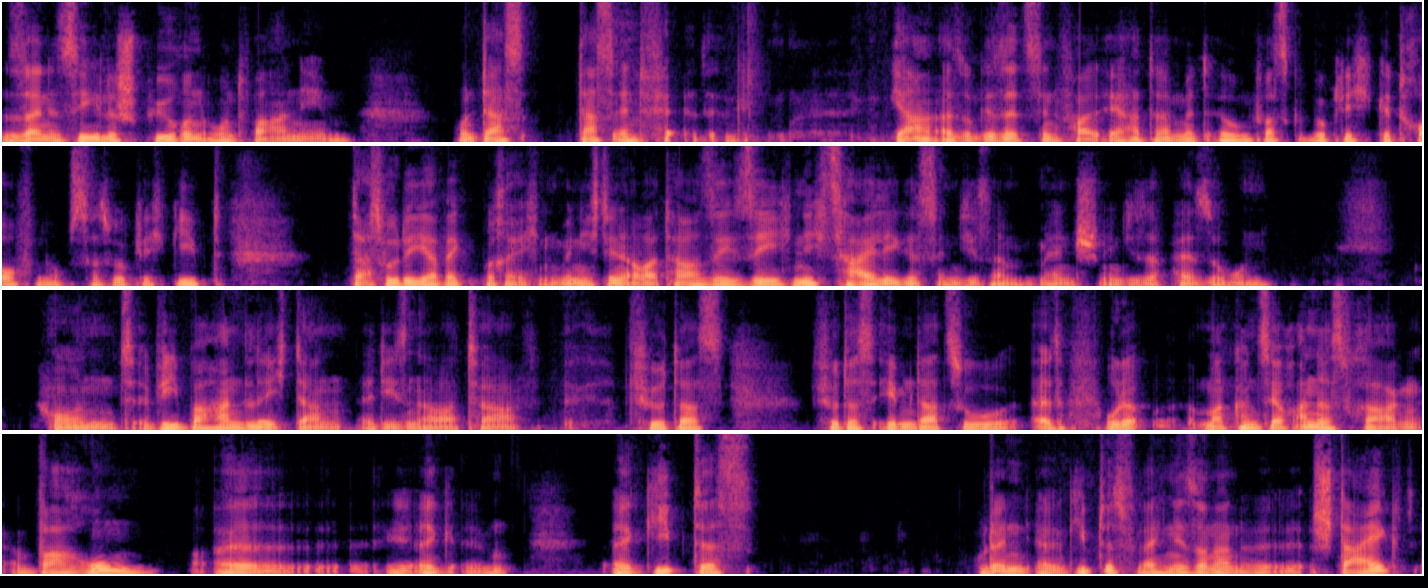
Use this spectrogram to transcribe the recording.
seine Seele spüren und wahrnehmen. Und das, das ja, also gesetzt den Fall, er hat damit irgendwas wirklich getroffen, ob es das wirklich gibt, das würde ja wegbrechen. Wenn ich den Avatar sehe, sehe ich nichts Heiliges in diesem Menschen, in dieser Person. Und wie behandle ich dann äh, diesen Avatar? Führt das, führt das eben dazu, also, oder man könnte es ja auch anders fragen, warum äh, gibt es oder gibt es vielleicht nicht, sondern äh, steigt,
